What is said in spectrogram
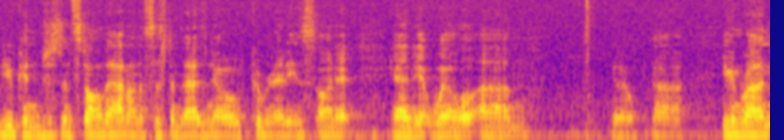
you can just install that on a system that has no Kubernetes on it, and it will, um, you know, uh, you can run,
